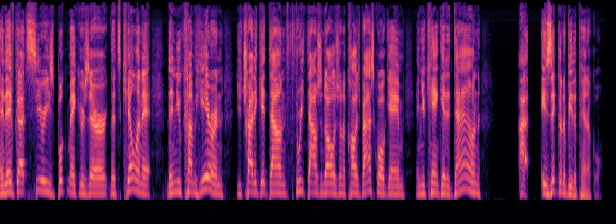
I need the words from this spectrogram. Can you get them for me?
and they've got series bookmakers there that's killing it. Then you come here and you try to get down three thousand dollars on a college basketball game and you can't get it down. Uh, is it going to be the pinnacle?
